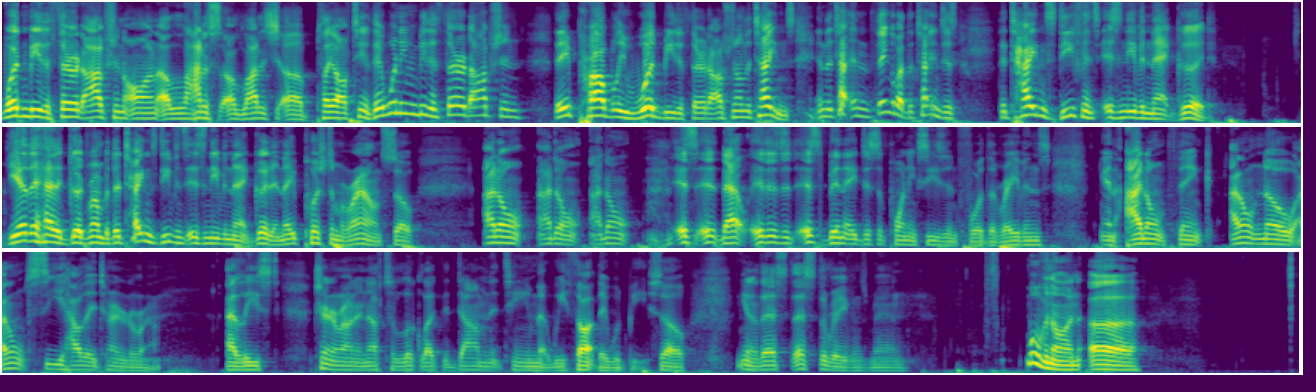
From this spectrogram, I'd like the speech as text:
wouldn't be the third option on a lot of a lot of uh, playoff teams. They wouldn't even be the third option. They probably would be the third option on the Titans. And the and the thing about the Titans is the Titans defense isn't even that good. Yeah, they had a good run, but the Titans defense isn't even that good, and they pushed them around. So I don't, I don't, I don't. It's it, that it is. It's been a disappointing season for the Ravens, and I don't think, I don't know, I don't see how they turn it around at least turn around enough to look like the dominant team that we thought they would be. So, you know, that's that's the Ravens, man. Moving on, uh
